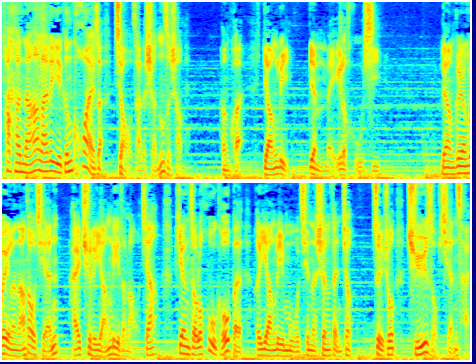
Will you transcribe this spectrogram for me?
他还拿来了一根筷子绞在了绳子上面。很快，杨丽便没了呼吸。两个人为了拿到钱，还去了杨丽的老家，骗走了户口本和杨丽母亲的身份证，最终取走钱财。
